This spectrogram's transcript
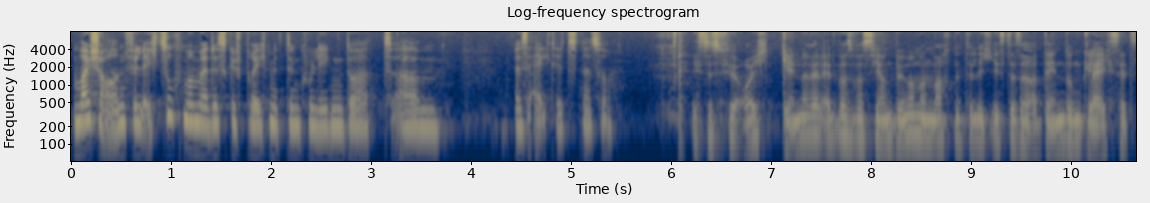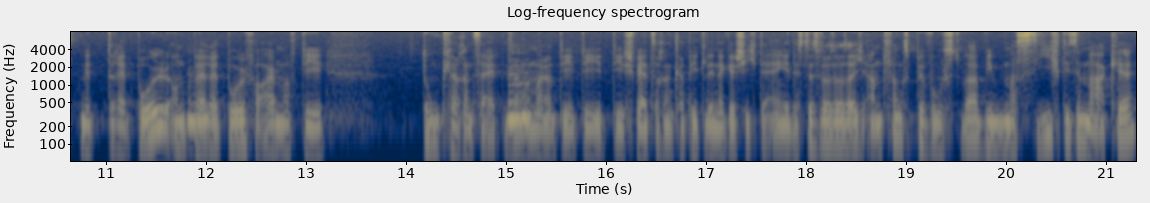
Mal schauen, vielleicht suchen wir mal das Gespräch mit den Kollegen dort. Ähm, es eilt jetzt nicht so. Ist es für euch generell etwas, was Jan Böhmermann macht natürlich, ist, dass er Addendum gleichsetzt mit Red Bull und mhm. bei Red Bull vor allem auf die dunkleren Seiten, sagen wir mhm. mal, und die, die, die schwärzeren Kapitel in der Geschichte eingeht. Ist das was, was euch anfangs bewusst war, wie massiv diese Marke,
